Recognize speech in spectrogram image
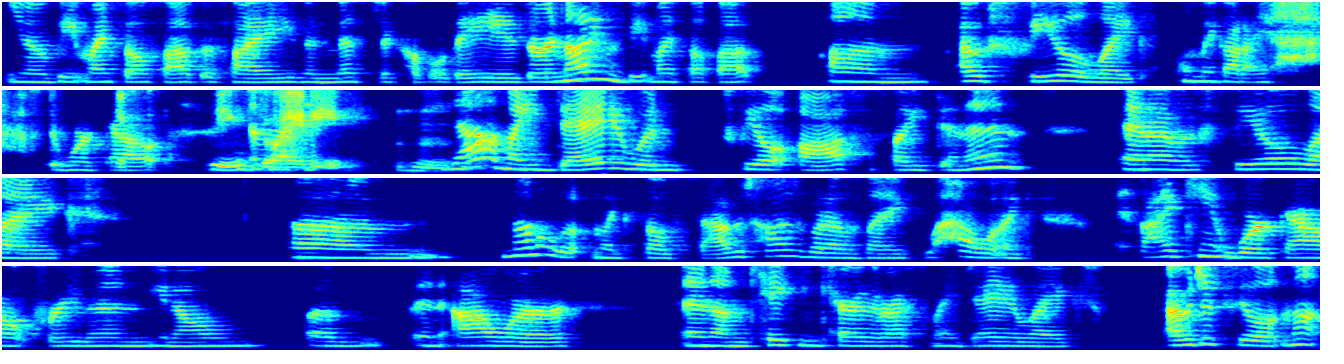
you know, beat myself up if I even missed a couple days or not even beat myself up. Um, I would feel like, oh my God, I have to work out. The anxiety. My, mm-hmm. Yeah, my day would feel off if I didn't. And I would feel like, um, not a little like self sabotage, but I was like, wow, like if I can't work out for even, you know, um, an hour and I'm taking care of the rest of my day, like I would just feel not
